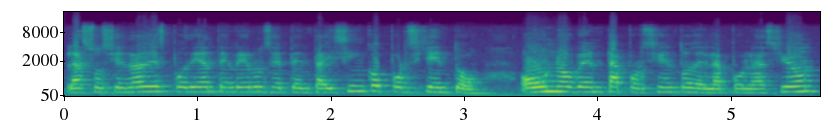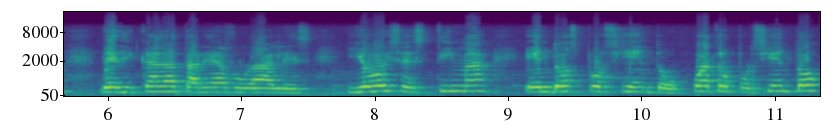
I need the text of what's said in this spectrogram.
las sociedades podían tener un 75% o un 90% de la población dedicada a tareas rurales y hoy se estima en 2%, 4%,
